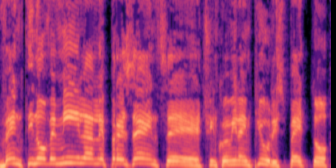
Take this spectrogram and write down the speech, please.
29.000 le presenze, 5.000 in più rispetto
